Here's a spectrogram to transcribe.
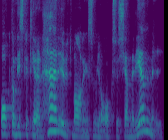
och de diskuterar den här utmaningen som jag också känner igen mig i.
